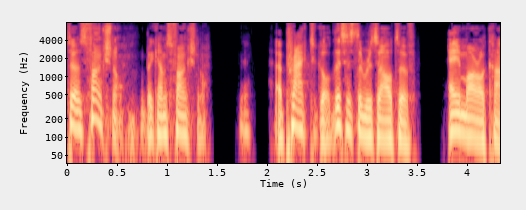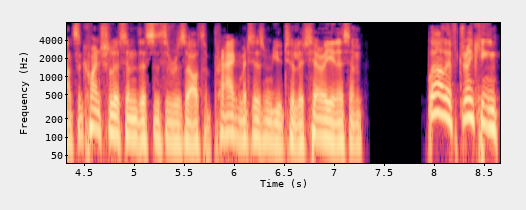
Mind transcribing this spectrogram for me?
So it's functional. It becomes functional. Yeah. Uh, practical. This is the result of amoral consequentialism. This is the result of pragmatism, utilitarianism. Well, if drinking,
